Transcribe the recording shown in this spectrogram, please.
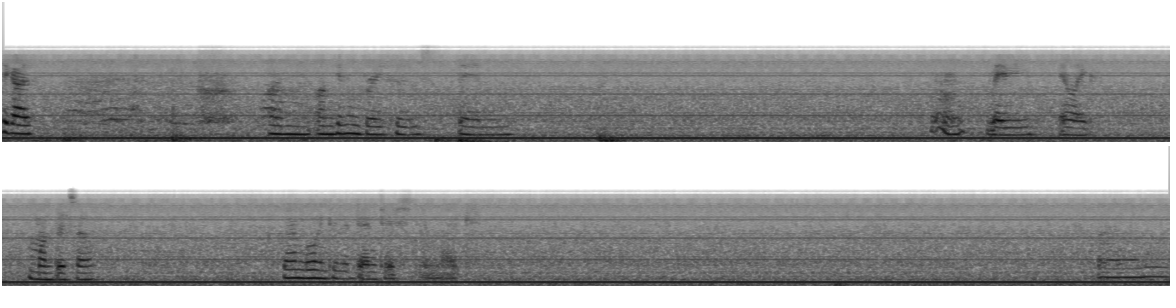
Hey guys. Um, I'm getting braces in hmm, maybe in like a month or so. So I'm going to the dentist in like um,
